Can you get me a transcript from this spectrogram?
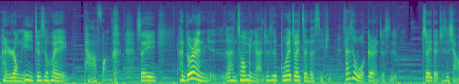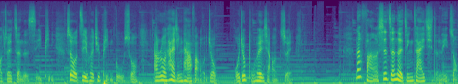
很容易就是会塌房，所以。很多人也很聪明啊，就是不会追真的 CP，但是我个人就是追的，就是想要追真的 CP，所以我自己会去评估说啊，如果他已经塌房了，就我就不会想要追。那反而是真的已经在一起的那种，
